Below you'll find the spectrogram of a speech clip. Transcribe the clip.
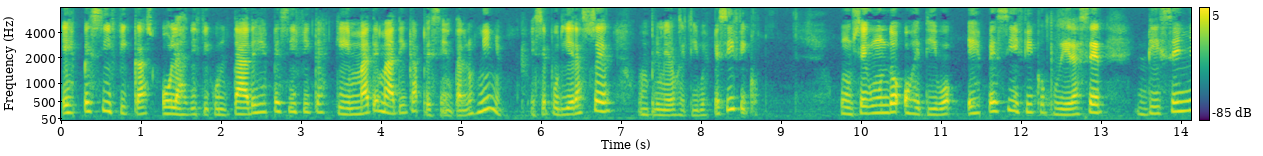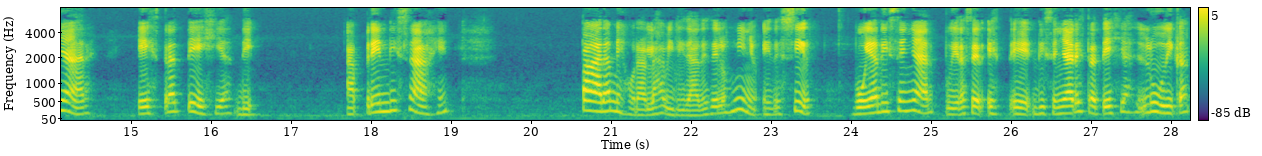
específicas o las dificultades específicas que en matemática presentan los niños. Ese pudiera ser un primer objetivo específico. Un segundo objetivo específico pudiera ser diseñar estrategias de aprendizaje para mejorar las habilidades de los niños. Es decir, voy a diseñar, pudiera ser eh, diseñar estrategias lúdicas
